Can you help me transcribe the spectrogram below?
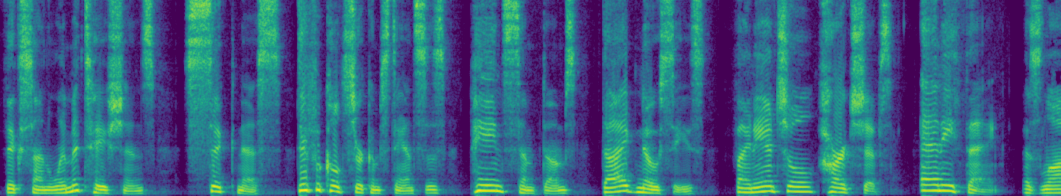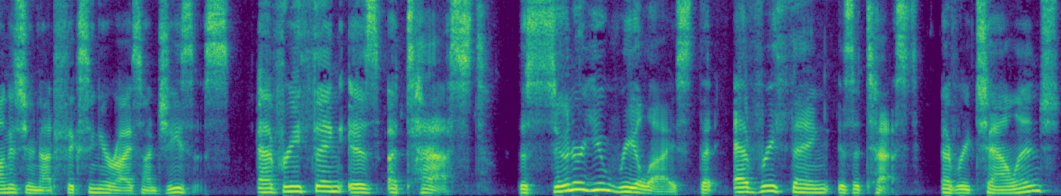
fixed on limitations, sickness, difficult circumstances, pain symptoms, diagnoses, financial hardships, anything, as long as you're not fixing your eyes on Jesus. Everything is a test. The sooner you realize that everything is a test, every challenge,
